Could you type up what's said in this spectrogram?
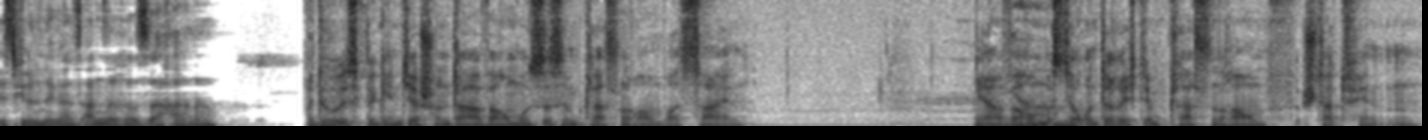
ist wieder eine ganz andere Sache. Ne? Du, es beginnt ja schon da, warum muss es im Klassenraum was sein? Ja, warum ja. muss der Unterricht im Klassenraum stattfinden?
